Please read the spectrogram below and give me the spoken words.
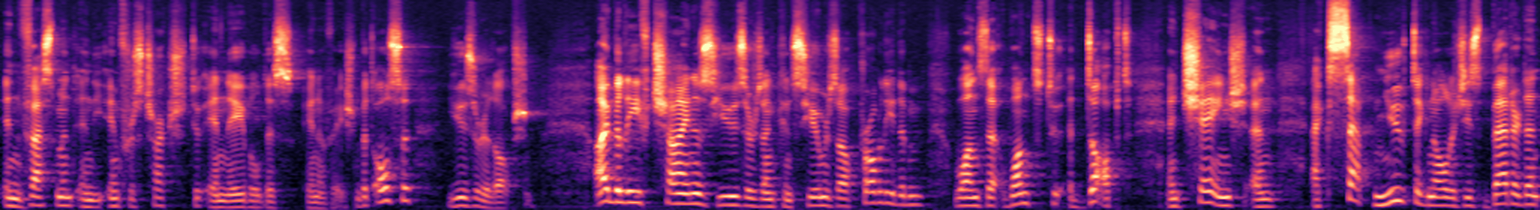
investment in the infrastructure to enable this innovation, but also user adoption. I believe China's users and consumers are probably the ones that want to adopt and change and accept new technologies better than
